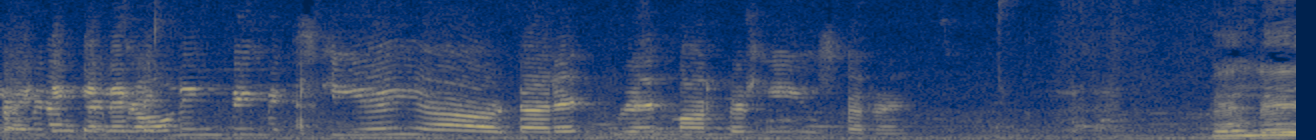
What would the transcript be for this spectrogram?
राइटिंग करने ब्राउनिंग भी मिक्स की है या डायरेक्ट रेड मार्कर ही यूज़ कर रहे हैं? मैंने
